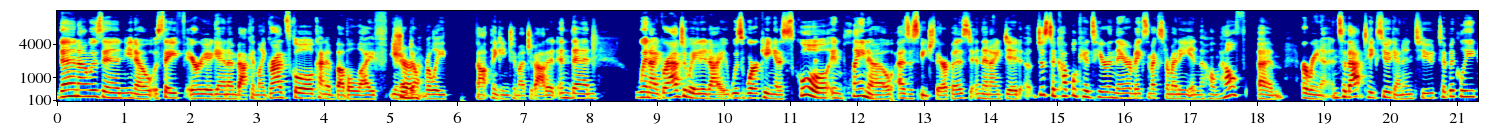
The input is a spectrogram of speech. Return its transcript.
then I was in, you know, a safe area again. I'm back in like grad school, kind of bubble life, you Sure. know, don't really, not thinking too much about it. And then when I graduated, I was working at a school in Plano as a speech therapist. And then I did uh, just a couple kids here and there, make some extra money in the home health um, arena. And so that takes you again into typically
